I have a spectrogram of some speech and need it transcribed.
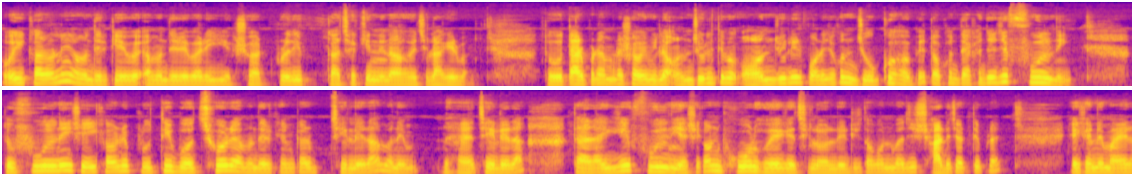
ওই কারণেই আমাদেরকে আমাদের এবার এই একশো আট প্রদীপ গাছা কিনে নেওয়া হয়েছিল আগের বার। তো তারপরে আমরা সবাই মিলে অঞ্জলিতে এবং অঞ্জলির পরে যখন যজ্ঞ হবে, তখন দেখা যায় যে ফুল নেই। তো ফুল নেই সেই কারণে প্রতি বছর আমাদের এখানকার ছেলেরা মানে হ্যাঁ ছেলেরা তারা গিয়ে ফুল নিয়ে আসে। কারণ ভোর হয়ে গেছিল অলরেডি তখন বাজে সাড়ে চারটে প্রায়। এখানে মায়ের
